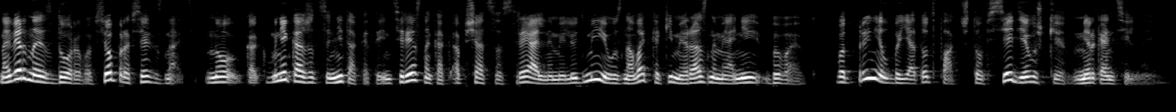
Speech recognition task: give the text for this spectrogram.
Наверное, здорово все про всех знать, но, как мне кажется, не так это интересно, как общаться с реальными людьми и узнавать, какими разными они бывают. Вот принял бы я тот факт, что все девушки меркантильные.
